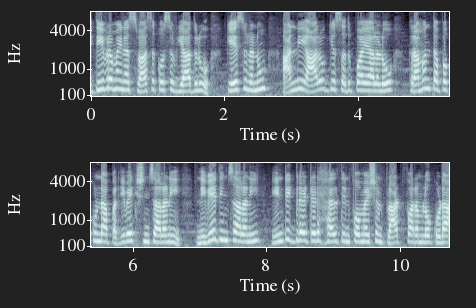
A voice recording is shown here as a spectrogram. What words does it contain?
ఈ తీవ్రమైన శ్వాసకోశ వ్యాధులు కేసులను అన్ని ఆరోగ్య సదుపాయాలలో క్రమం తప్పకుండా పర్యవేక్షించాలని నివేదించాలని ఇంటిగ్రేటెడ్ హెల్త్ ఇన్ఫర్మేషన్ ప్లాట్ఫారంలో కూడా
